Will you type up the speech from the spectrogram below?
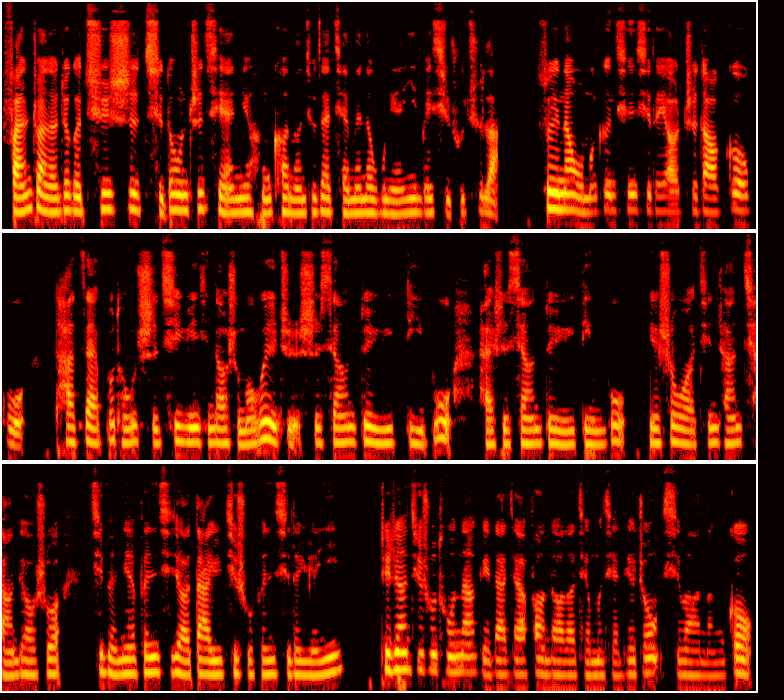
反转的这个趋势启动之前，你很可能就在前面的五连阴被洗出去了。所以呢，我们更清晰的要知道个股。它在不同时期运行到什么位置，是相对于底部还是相对于顶部，也是我经常强调说基本面分析要大于技术分析的原因。这张技术图呢，给大家放到了节目简介中，希望能够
